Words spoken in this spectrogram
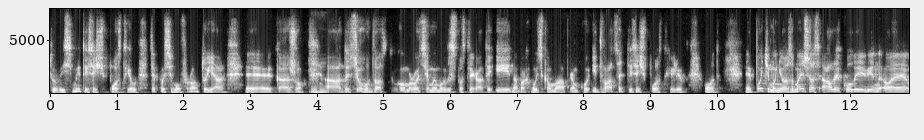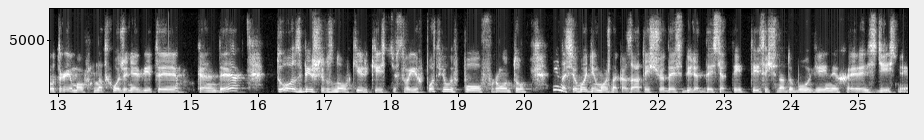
до 8 тисяч пострілів. Це по всьому фронту. Я кажу. Мгм. А до цього в 22-му році ми могли спостерігати і на Бахмутському напрямку, і 20 тисяч пострілів. От потім у нього зменшилось, але коли він отримав надходження від КНДР. То збільшив знов кількість своїх пострілів по фронту, і на сьогодні можна казати, що десь біля 10 тисяч на добу він їх е, здійснює.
